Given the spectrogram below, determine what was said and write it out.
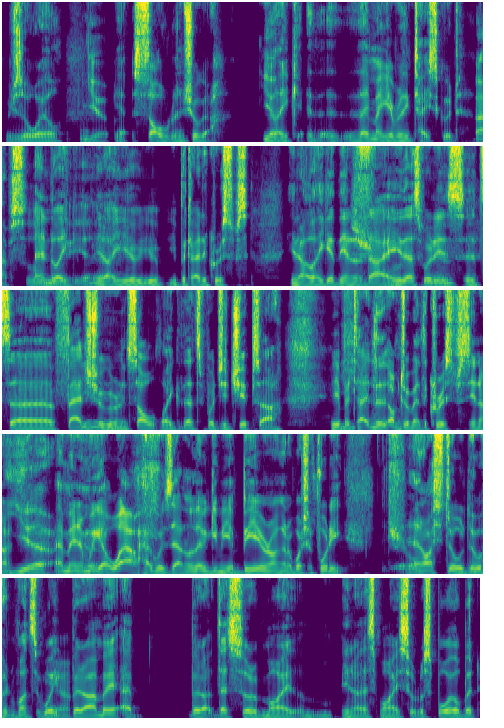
which is oil, Yeah. yeah, salt and sugar. Yeah. like they make everything taste good. Absolutely. And like yeah. you know, your, your your potato crisps, you know, like at the end of the day, Sure, that's what it yeah. is. It's uh, fat, sugar, and salt. Like that's what your chips are. Your potato. I'm talking about the crisps. You know. Yeah. I mean, and we go, wow, how good is that? And then give me a beer, and I'm going to watch a footy, and I still do it once a week. Yeah. But I mean, uh, but that's sort of my, you know, that's my sort of spoil. But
